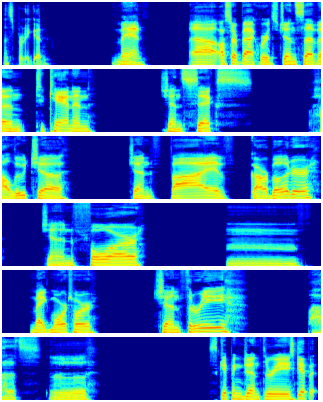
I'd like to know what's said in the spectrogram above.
That's pretty good. Man, uh, I'll start backwards. Gen 7 Toucannon, Gen 6, Hawlucha, Gen 5, Garbodor, Gen 4, mm, Magmortar, Gen 3. Ah, that's. Uh, skipping Gen 3. Skip it.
